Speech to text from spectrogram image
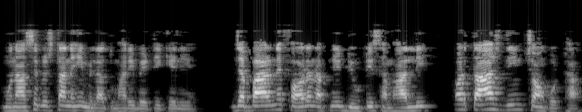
مناسب رشتہ نہیں ملا تمہاری بیٹی کے لیے۔ جب بار نے فوراً اپنی ڈیوٹی سنبھال لی اور تاج دین چونک اٹھا۔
